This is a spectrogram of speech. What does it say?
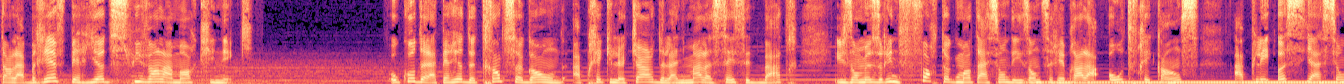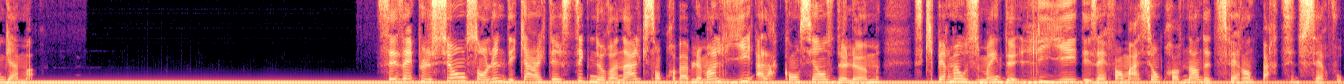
dans la brève période suivant la mort clinique. Au cours de la période de 30 secondes après que le cœur de l'animal a cessé de battre, ils ont mesuré une forte augmentation des ondes cérébrales à haute fréquence, appelée oscillation gamma. Ces impulsions sont l'une des caractéristiques neuronales qui sont probablement liées à la conscience de l'homme, ce qui permet aux humains de lier des informations provenant de différentes parties du cerveau.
